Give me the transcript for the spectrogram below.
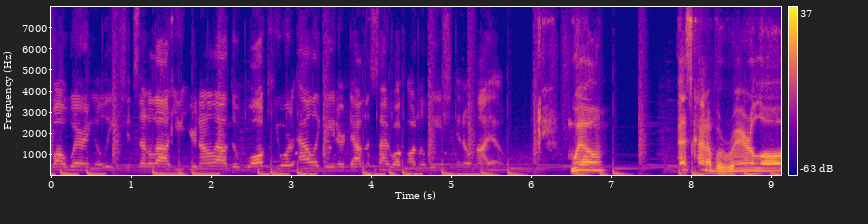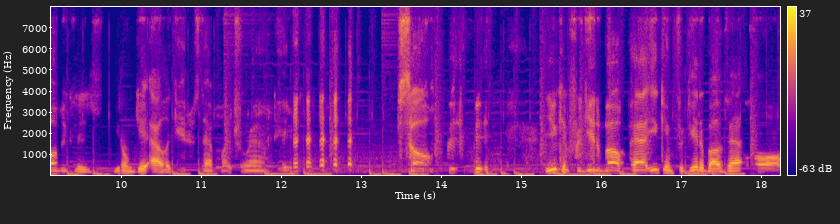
while wearing a leash. It's not allowed. You, you're not allowed to walk your alligator down the sidewalk on a leash in Ohio. Well, that's kind of a rare law because you don't get alligators that much around here. so you can forget about Pat. You can forget about that law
